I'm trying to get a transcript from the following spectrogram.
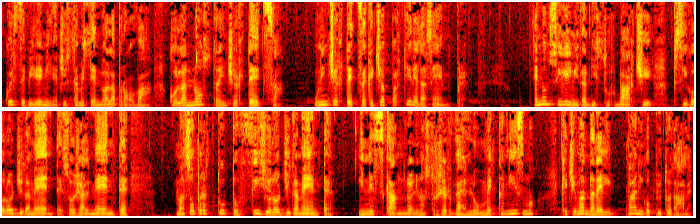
questa epidemia ci sta mettendo alla prova con la nostra incertezza un'incertezza che ci appartiene da sempre e non si limita a disturbarci psicologicamente, socialmente, ma soprattutto fisiologicamente, innescando nel nostro cervello un meccanismo che ci manda nel panico più totale.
